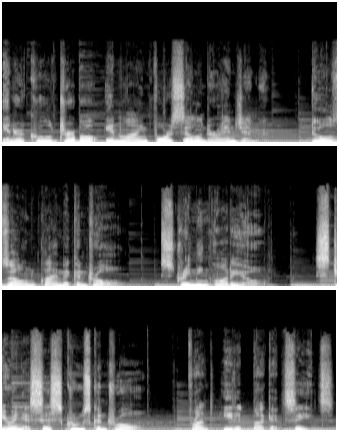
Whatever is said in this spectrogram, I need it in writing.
Intercooled turbo inline four-cylinder engine, dual zone climate control, streaming audio, steering assist cruise control, front heated bucket seats,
